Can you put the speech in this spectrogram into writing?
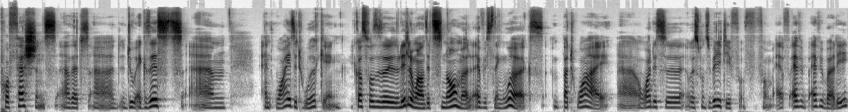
professions uh, that uh, do exist, um, and why is it working? Because for the little ones, it's normal, everything works. But why? Uh, what is the responsibility for, from ev- every- everybody?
